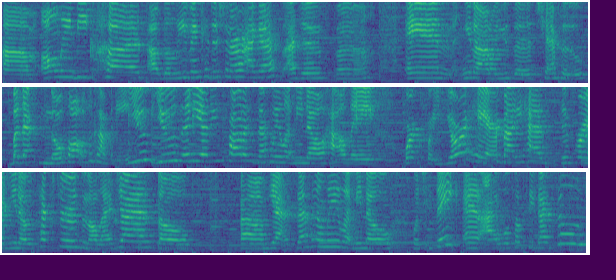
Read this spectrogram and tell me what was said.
Um, only because of the leave-in conditioner I guess. I just uh, and you know I don't use the shampoo but that's no fault of the company. If you've used any of these products definitely let me know how they work for your hair. Everybody has different you know textures and all that jazz. So um, yeah definitely let me know what you think and I will talk to you guys soon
